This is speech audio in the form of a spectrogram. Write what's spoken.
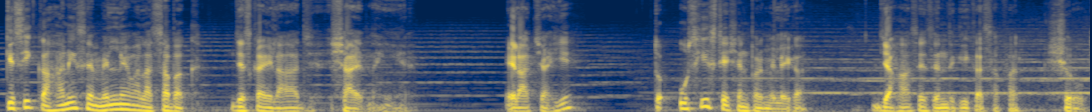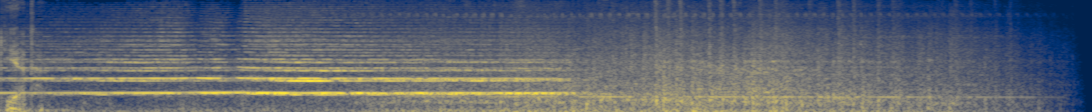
किसी कहानी से मिलने वाला सबक, जिसका इलाज शायद नहीं है। इलाज चाहिए तो उसी स्टेशन पर मिलेगा, जहाँ से ज़िंदगी का सफ़र शुरू किया था।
